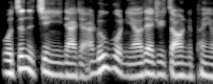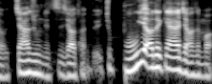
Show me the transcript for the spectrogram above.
我真的建议大家，如果你要再去找你的朋友加入你的直销团队，就不要再跟他讲什么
